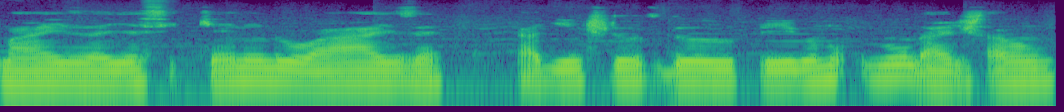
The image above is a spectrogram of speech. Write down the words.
mas aí esse Kennen do Weiser a gente do, do Trigo não, não dá. Eles estavam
